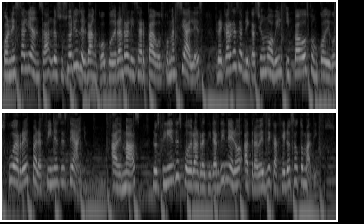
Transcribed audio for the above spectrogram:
Con esta alianza, los usuarios del banco podrán realizar pagos comerciales, recargas de aplicación móvil y pagos con códigos QR para fines de este año. Además, los clientes podrán retirar dinero a través de cajeros automáticos.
